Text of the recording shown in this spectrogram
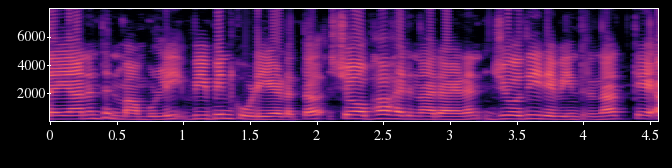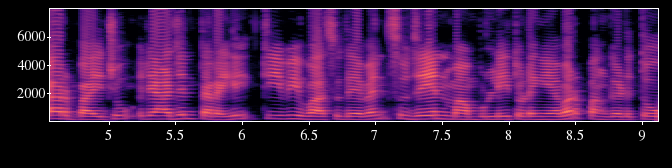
Dayanandan Mampulli Vipin Koodiyedath Shobha Harinarayanan Jyothi Ravindranath K R Baiju Rajan Tharayil T V Vasudevan Sujayan Mampulli തുടങ്ങിയവർ പങ്കെടുത്തു.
